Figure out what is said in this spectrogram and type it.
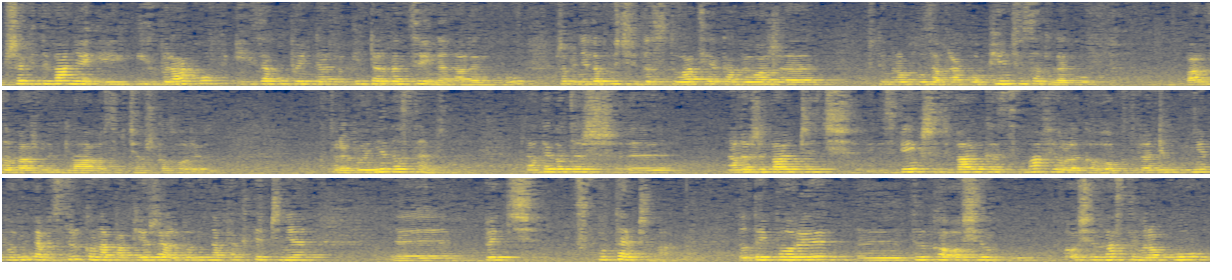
przewidywanie ich braków i zakupy inter- interwencyjne na rynku, żeby nie dopuścić do sytuacji, jaka była, że w tym roku zabrakło 500 leków bardzo ważnych dla osób ciężko chorych które były niedostępne. Dlatego też należy walczyć, zwiększyć walkę z mafią lekową, która nie, nie powinna być tylko na papierze, ale powinna faktycznie być skuteczna. Do tej pory y, tylko w 18 roku,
